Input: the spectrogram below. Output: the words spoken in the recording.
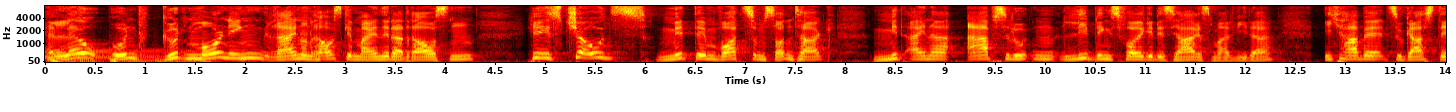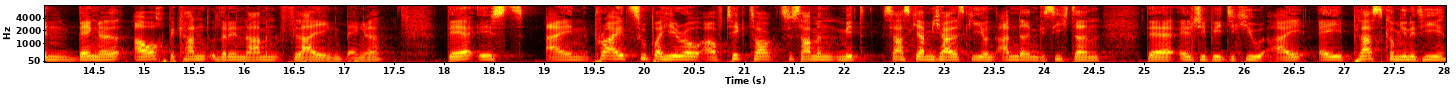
Hello und good morning, rein und raus Gemeinde da draußen. Hier ist Jones mit dem Wort zum Sonntag mit einer absoluten Lieblingsfolge des Jahres mal wieder. Ich habe zu Gast den Bengel, auch bekannt unter dem Namen Flying Bengel. Der ist ein Pride Superhero auf TikTok zusammen mit Saskia Michalski und anderen Gesichtern der LGBTQIA Plus Community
